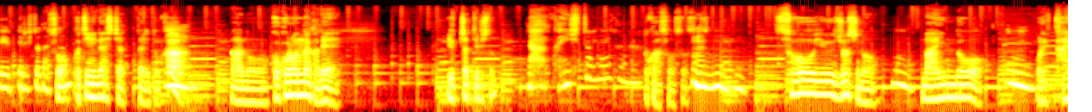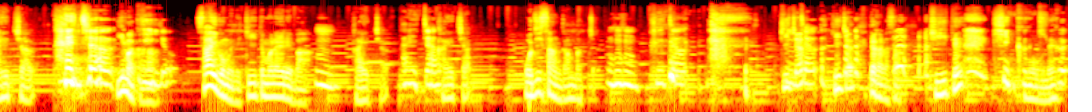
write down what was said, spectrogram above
言ってる人たちの？そう口に出しちゃったりとうん。か、なんあの心の中で言っちゃってる人？かいい人いないかな。とかそうそうそうう、んうんそういう女子のうん。マインドをうん。うん。俺変えちゃう変えちゃう。今からいいよ。最後まで聞いてもらえればうん。変えちゃう変えちゃう。変えちゃうおじさん頑張っちゃううん。聞いちゃう。聞いちゃう？聞いちゃうだからさ聞いて聞くもうね聞く。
